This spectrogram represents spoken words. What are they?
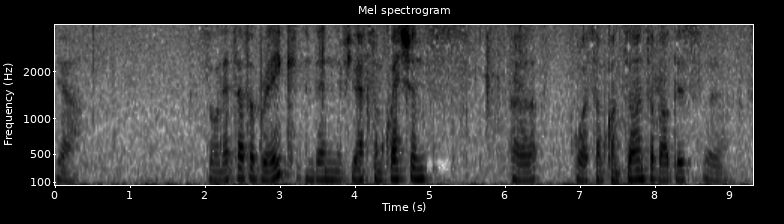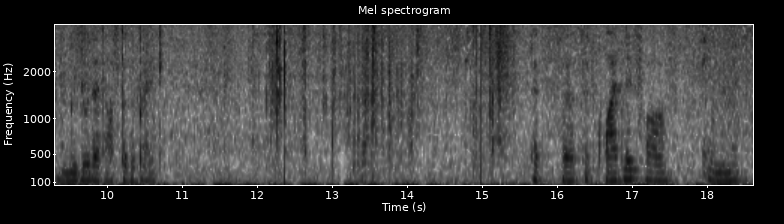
Yeah. So let's have a break, and then if you have some questions uh, or some concerns about this, uh, we do that after the break. Uh, sit quietly for a few minutes.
